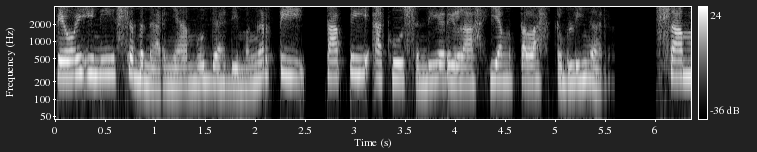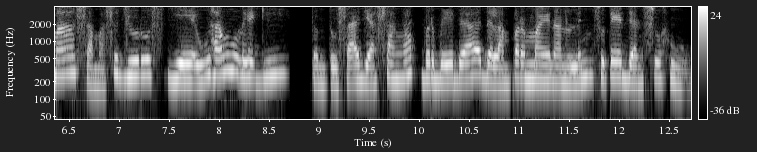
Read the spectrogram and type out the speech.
Teori ini sebenarnya mudah dimengerti, tapi aku sendirilah yang telah kebelinger. Sama-sama sejurus Yeu Hang Legi, tentu saja sangat berbeda dalam permainan Lim Sute dan Suhu.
